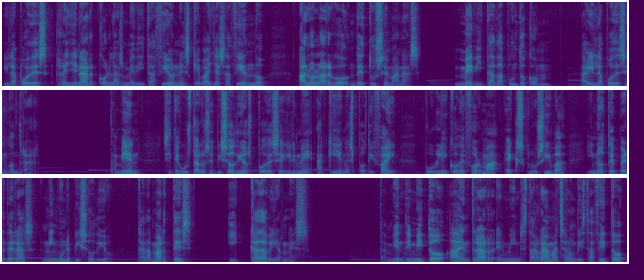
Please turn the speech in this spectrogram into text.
y la puedes rellenar con las meditaciones que vayas haciendo a lo largo de tus semanas. meditada.com, ahí la puedes encontrar. También, si te gustan los episodios, puedes seguirme aquí en Spotify. Publico de forma exclusiva y no te perderás ningún episodio, cada martes y cada viernes. También te invito a entrar en mi Instagram a echar un vistacito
